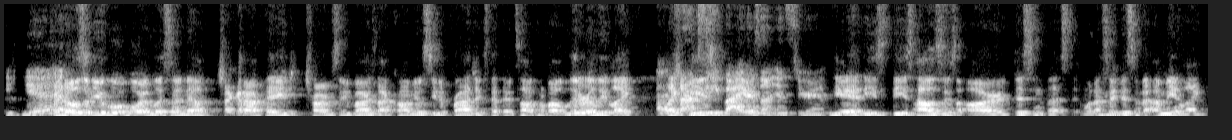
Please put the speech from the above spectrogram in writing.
yeah. For those of you who, who are listening now, check out our page, charmcitybuyers.com. You'll see the projects that they're talking about. Literally, like At like Charm these City Buyers on Instagram. Yeah, these these houses are disinvested. When I say mm-hmm. disinvested, I mean like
